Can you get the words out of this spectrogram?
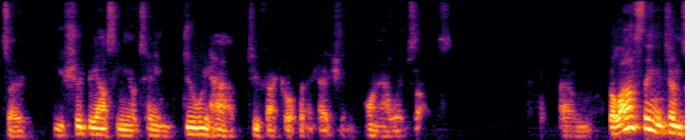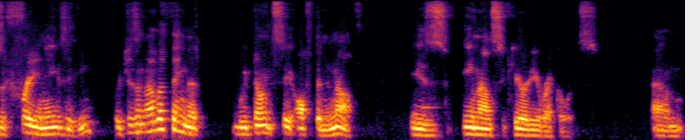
So you should be asking your team, do we have two-factor authentication on our websites? Um, the last thing in terms of free and easy, which is another thing that we don't see often enough, is email security records. Um,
